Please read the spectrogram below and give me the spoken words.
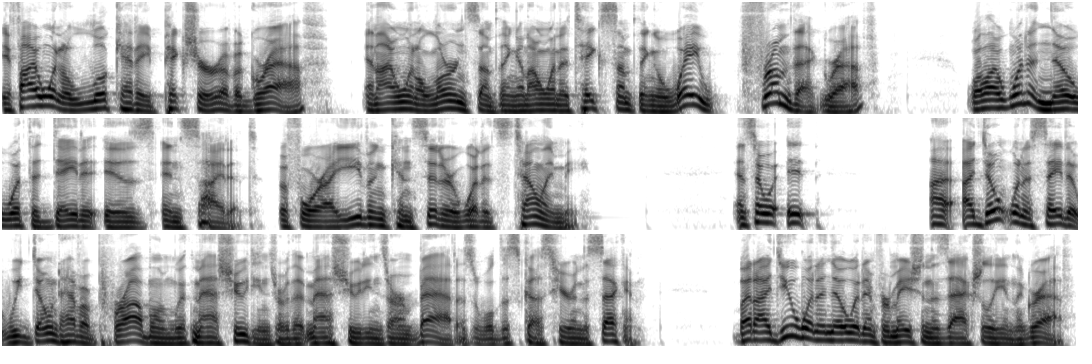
if I want to look at a picture of a graph and I want to learn something and I want to take something away from that graph, well, I want to know what the data is inside it before I even consider what it's telling me. And so it I, I don't want to say that we don't have a problem with mass shootings or that mass shootings aren't bad, as we'll discuss here in a second. But I do want to know what information is actually in the graph.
